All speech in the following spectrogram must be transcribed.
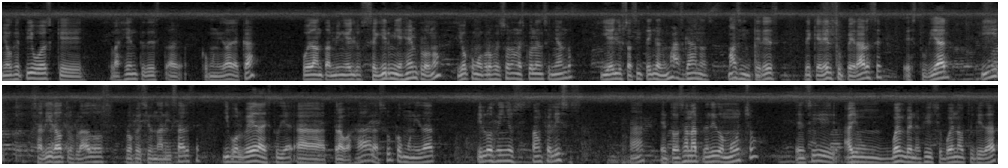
Mi objetivo es que la gente de esta comunidad de acá puedan también ellos seguir mi ejemplo, ¿no? Yo como profesor en la escuela enseñando y ellos así tengan más ganas, más interés de querer superarse, estudiar y salir a otros lados, profesionalizarse y volver a estudiar, a trabajar a su comunidad y los niños están felices. ¿ah? Entonces han aprendido mucho, en sí hay un buen beneficio, buena utilidad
